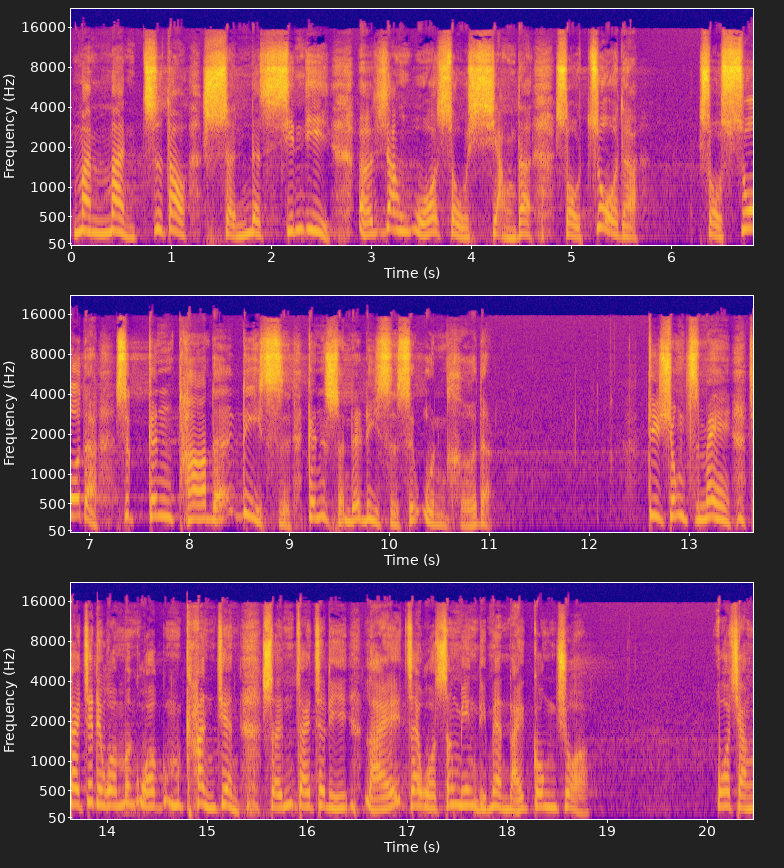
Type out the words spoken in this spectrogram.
慢慢知道神的心意，而让我所想的、所做的、所说的是跟他的历史、跟神的历史是吻合的。弟兄姊妹，在这里，我们我们看见神在这里来，在我生命里面来工作。我想，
